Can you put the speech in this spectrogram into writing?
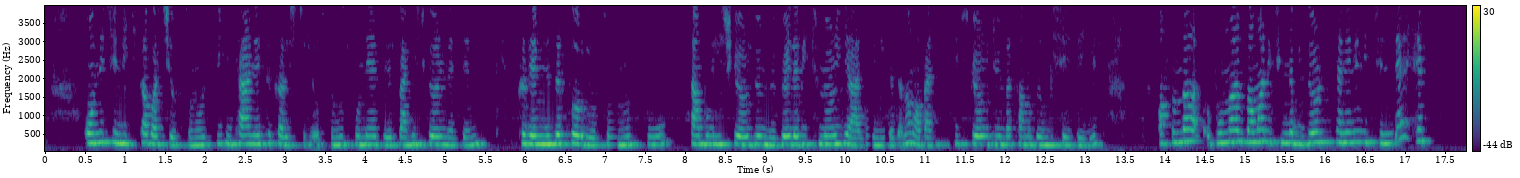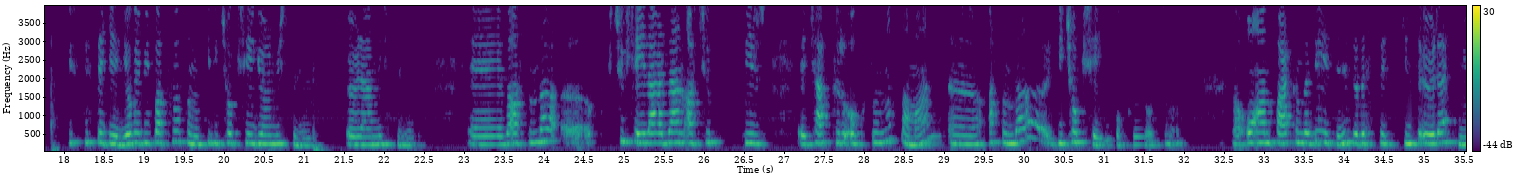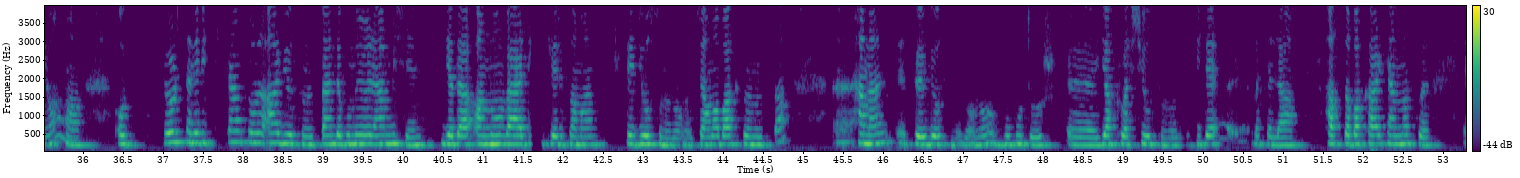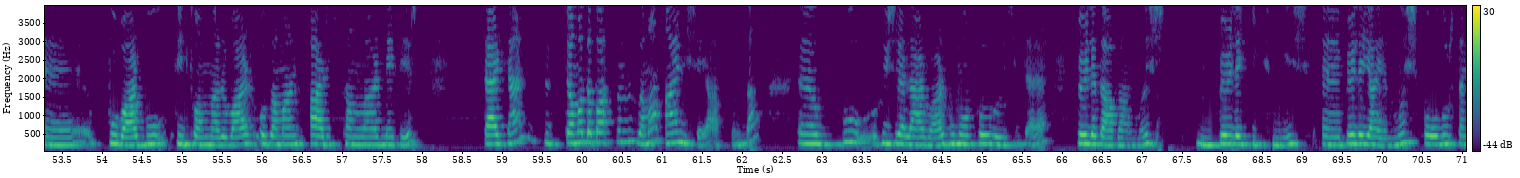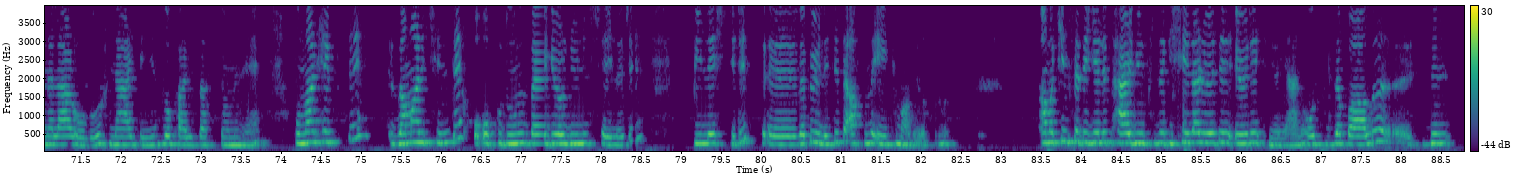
Onun için bir kitap açıyorsunuz, bir interneti karıştırıyorsunuz. Bu nedir? Ben hiç görmedim. Kıdeminize soruyorsunuz. Bu sen bunu hiç gördün mü? Böyle bir tümör geldi mideden ama ben hiç gördüğüm ve tanıdığım bir şey değil. Aslında bunlar zaman içinde bir dört senenin içinde hep üst üste geliyor ve bir bakıyorsunuz ki birçok şey görmüşsünüz, öğrenmişsiniz. Ee, ve aslında küçük şeylerden açıp bir e, chapter'ı okuduğunuz zaman e, aslında birçok şey okuyorsunuz. E, o an farkında değilsiniz ya da size kimse öğretmiyor ama o dört sene bittikten sonra a diyorsunuz ben de bunu öğrenmişim ya da anlam verdikleri zaman hissediyorsunuz onu. Cama baktığınızda e, hemen e, söylüyorsunuz onu. Bu budur. Yaklaşıyorsunuz. Bir de mesela hasta bakarken nasıl bu var, bu simptomları var. O zaman hariç tanılar nedir? Derken siz cama da baktığınız zaman aynı şey aslında. Bu hücreler var, bu morfolojide böyle davranmış, böyle gitmiş, e, böyle yayılmış, bu olursa neler olur, neredeyiz, lokalizasyonu ne? Bunlar hepsi zaman içinde o okuduğunuz ve gördüğünüz şeyleri birleştirip e, ve böylece de aslında eğitim alıyorsunuz. Ama kimse de gelip her gün size bir şeyler öğretmiyor yani o size bağlı, e, sizin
